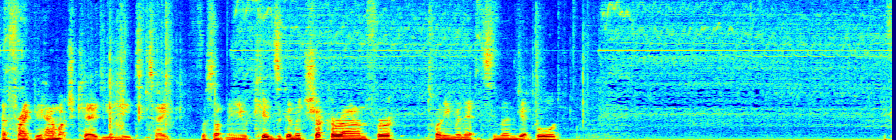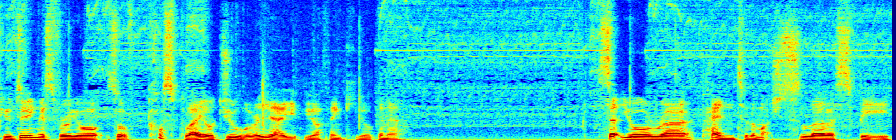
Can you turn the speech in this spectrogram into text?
And frankly, how much care do you need to take for something your kids are going to chuck around for 20 minutes and then get bored? If you're doing this for your sort of cosplay or jewellery, yeah, you, you, I think you're going to set your uh, pen to the much slower speed.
